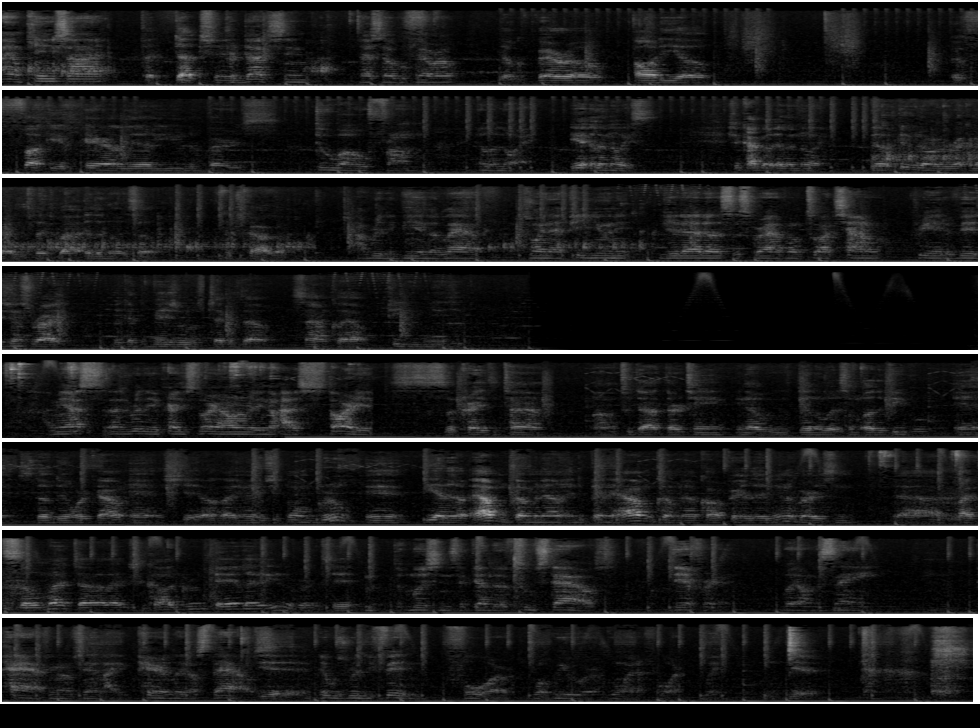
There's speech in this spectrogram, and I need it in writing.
I am King Sean. Production. Production. That's Yoga Pharaoh. Yoga Pharaoh. Audio. The fucking parallel universe. Duo from Illinois. Yeah, Illinois. Chicago, Illinois. The people don't even recognize this place by Illinois, so from Chicago. I really be in the lab. Join that P unit. Get at us. Subscribe on to our channel. Creatavision. That's right. Look at the visuals. Check us out. SoundCloud. PU Music. I mean, that's, that's really a crazy story. I don't really know how to start it. It's a crazy time. Um, 2013, you know, we was dealing with some other people and stuff didn't work out and shit. I was like, man, we should form a group. And he had an album coming out, independent album coming out called Parallel Universe. And Uh, I liked so much, I like, we should call the group Parallel Universe. Yeah. The mushings together of two styles, different, but on the same path, you know what I'm saying? Like parallel styles. Yeah. It was really fitting for what we were going for with. Yeah.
